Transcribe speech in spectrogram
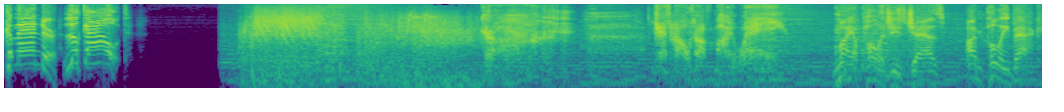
Commander, look out! Get out of my way. My apologies, Jazz. I'm pulling back.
